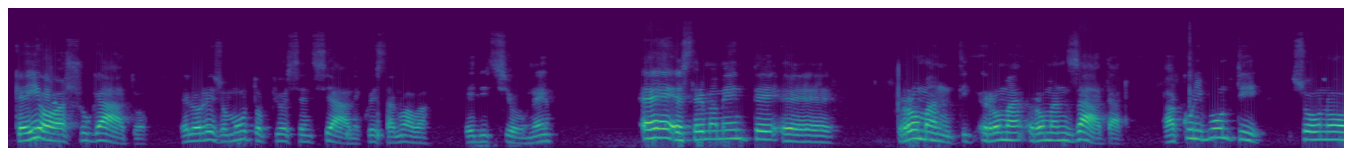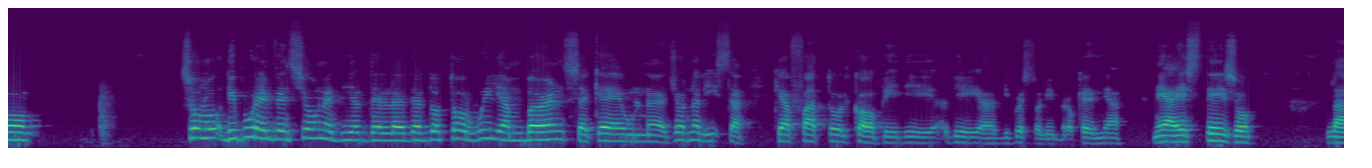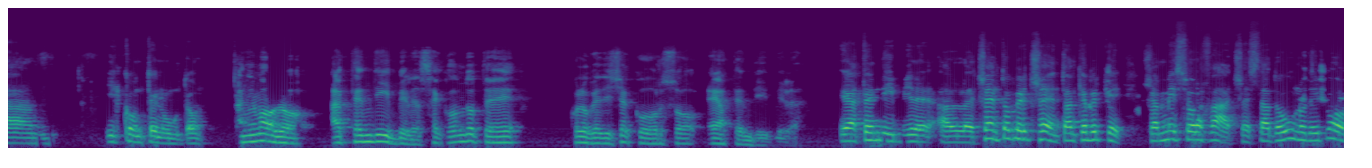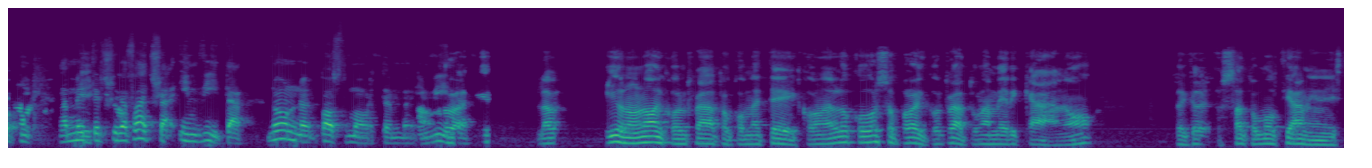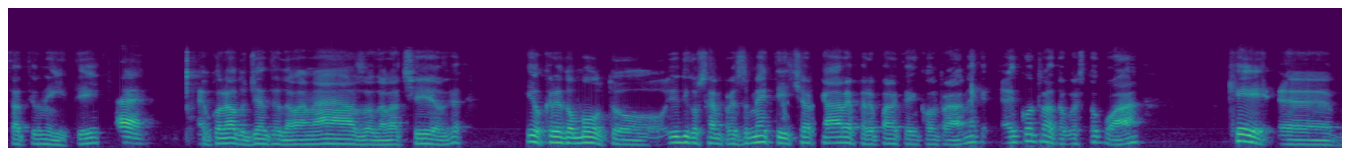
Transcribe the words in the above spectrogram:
che io ho asciugato e l'ho reso molto più essenziale, questa nuova edizione, è estremamente eh, romanti, rom- romanzata. Alcuni punti sono sono di pura invenzione di, del, del, dottor William Burns, che è un giornalista che ha fatto il copy di, di, uh, di questo libro, che ne ha, ne ha esteso la, il contenuto. In ogni modo, attendibile, secondo te, quello che dice Corso è attendibile? È attendibile al 100%, anche perché ci ha messo la faccia, è stato uno dei pochi a metterci la faccia in vita, non post mortem, in vita. Allora, la, io non ho incontrato come te il colonnello Corso, però ho incontrato un americano, perché sono stato molti anni negli Stati Uniti, eh. ho incontrato gente dalla NASA, dalla CIA. Io credo molto, io dico sempre smetti di cercare per imparare a incontrare. Ho incontrato questo qua che eh,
